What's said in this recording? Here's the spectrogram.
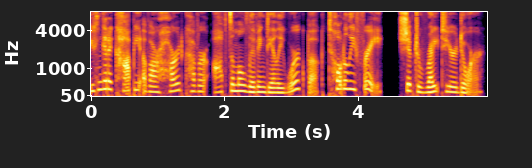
you can get a copy of our hardcover Optimal Living Daily workbook totally free, shipped right to your door.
